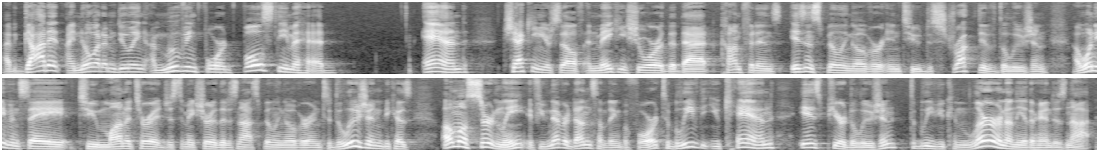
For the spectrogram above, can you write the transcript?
i've got it i know what i'm doing i'm moving forward full steam ahead and checking yourself and making sure that that confidence isn't spilling over into destructive delusion. I won't even say to monitor it just to make sure that it's not spilling over into delusion because almost certainly, if you've never done something before, to believe that you can is pure delusion. To believe you can learn, on the other hand, is not.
